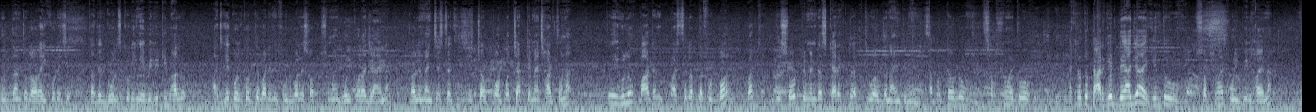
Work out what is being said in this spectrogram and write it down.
দুর্দান্ত লড়াই করেছে, তাদের গোল স্কোরিং এবিলিটি ভালো। আজকে গোল করতে পারেনি, ফুটবলে সব সময় গোল করা যায় না। তাহলে ম্যানচেস্টার পরপর চারটে ম্যাচ হারতো না। তো এগুলো part and parcel of the football but they show tremendous character throughout the ninety minutes ব্যাপারটা হলো, সবসময় তো একটা তো টার্গেট দেওয়া যায়, কিন্তু সবসময় ফুলফিল হয় না। তো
